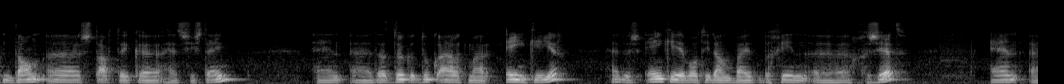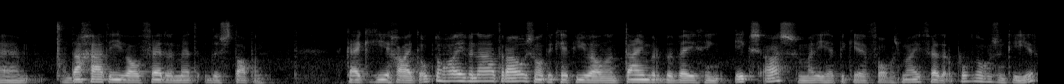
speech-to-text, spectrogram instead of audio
dan start ik het systeem. En dat doe, doe, ik eigenlijk maar één keer. dus één keer wordt hij dan bij het begin gezet. En dan gaat hij wel verder met de stappen. Kijk hier gelijk ook nog even na trouwens, want ik heb hier wel een timerbeweging x-as, maar die heb ik hier volgens mij verderop ook nog eens een keer.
